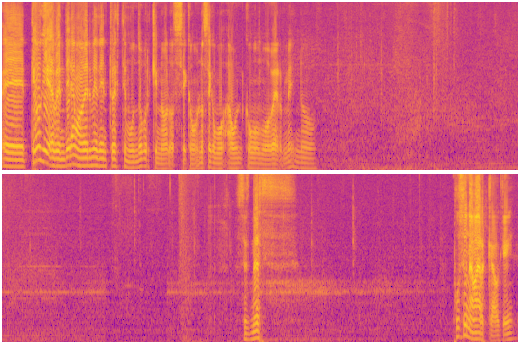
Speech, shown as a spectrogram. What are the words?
eh, tengo que aprender a moverme dentro de este mundo porque no lo sé cómo, no sé cómo aún cómo moverme, no. Puse una marca, ¿ok?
